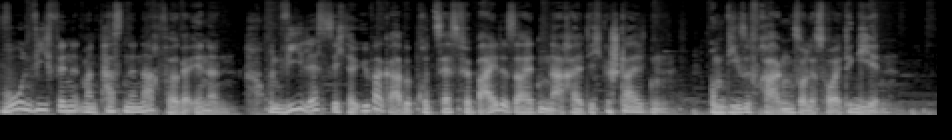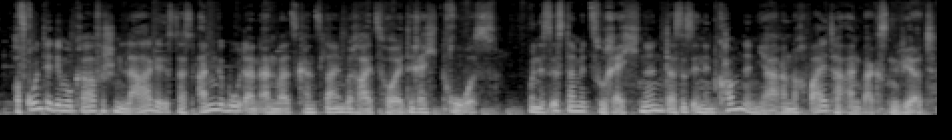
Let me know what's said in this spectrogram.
Wo und wie findet man passende Nachfolgerinnen? Und wie lässt sich der Übergabeprozess für beide Seiten nachhaltig gestalten? Um diese Fragen soll es heute gehen. Aufgrund der demografischen Lage ist das Angebot an Anwaltskanzleien bereits heute recht groß. Und es ist damit zu rechnen, dass es in den kommenden Jahren noch weiter anwachsen wird.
